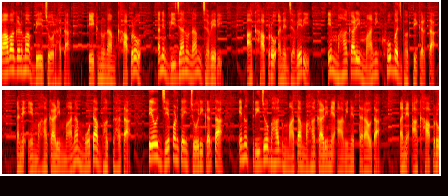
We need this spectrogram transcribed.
પાવાગઢમાં બે ચોર હતા. એકનું નામ ખાપરો અને બીજાનું નામ ઝવેરી. આ ખાપરો અને ઝવેરી એ મહાકાળી માની ખૂબ જ ભક્તિ કરતા અને એ મહાકાળી માના મોટા ભક્ત હતા. તેઓ જે પણ કંઈ ચોરી કરતા, એનો ત્રીજો ભાગ માતા મહાકાળીને આવીને તરાવતા અને આ ખાપરો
